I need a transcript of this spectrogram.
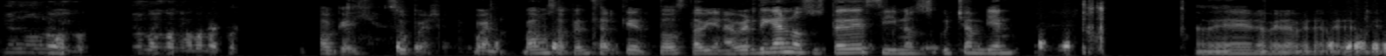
Yo no lo oigo. Yo no oigo ninguna cosa. Ok, súper. Bueno, vamos a pensar que todo está bien. A ver, díganos ustedes si nos escuchan bien. A ver, a ver, a ver, a ver, a ver.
